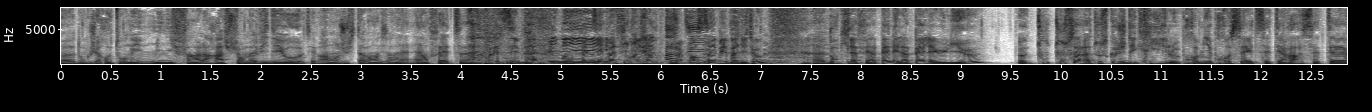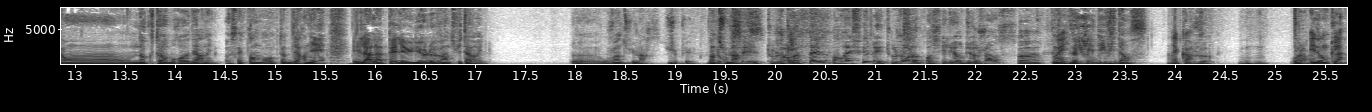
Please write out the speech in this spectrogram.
Euh, donc j'ai retourné une mini fin à l'arrache sur ma vidéo, c'était vraiment juste avant en disant eh, en fait. En fait, c'est pas fini. En fait, c'est pas fini. Je, pensais, mais pas du tout. Euh, donc, il a fait appel et l'appel a eu lieu. Euh, tout, tout ça là, tout ce que je décris, le premier procès, etc., c'était en octobre dernier, euh, septembre-octobre dernier. Et là, l'appel a eu lieu le 28 avril. Euh, ou 28 mars, je sais plus. 28 Donc mars. c'est toujours l'appel en référé, toujours la procédure d'urgence euh, Oui. et Exactement. d'évidence. Hein, D'accord. toujours. Mhm. Voilà. Et donc là,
